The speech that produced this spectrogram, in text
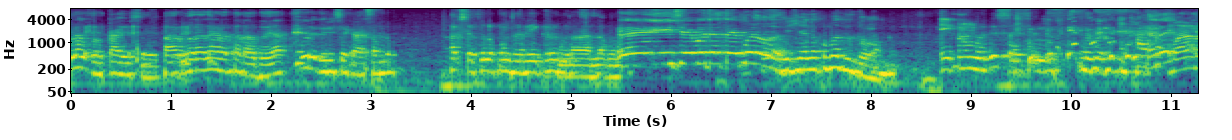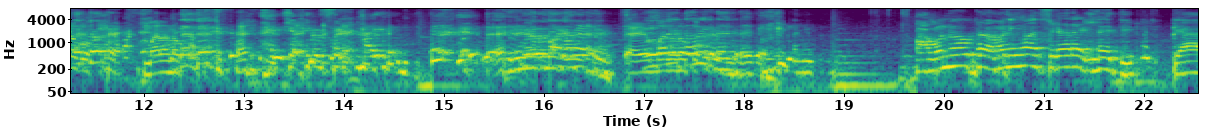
लवकर काय विषय? पुरे विषय काय सांग? अक्षर तुला पण झाले एक नंबर विषय बदलतोय पळव विषय नको बदलतो एक नंबर दिसतोय मला नको मला नको मला नको भावन प्रामाणिक माणसं काय राहिली नाही ती. या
